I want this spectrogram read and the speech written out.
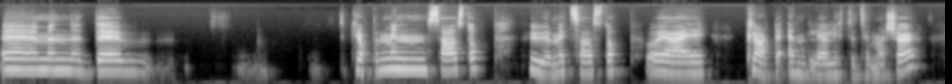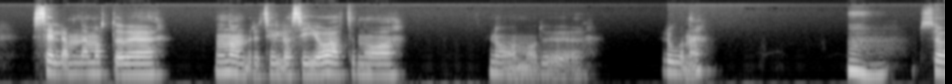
Eh, men det Kroppen min sa stopp, huet mitt sa stopp, og jeg klarte endelig å lytte til meg sjøl, selv om det måtte noen andre til å si òg at nå, nå må du roe ned. Mm. Så,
